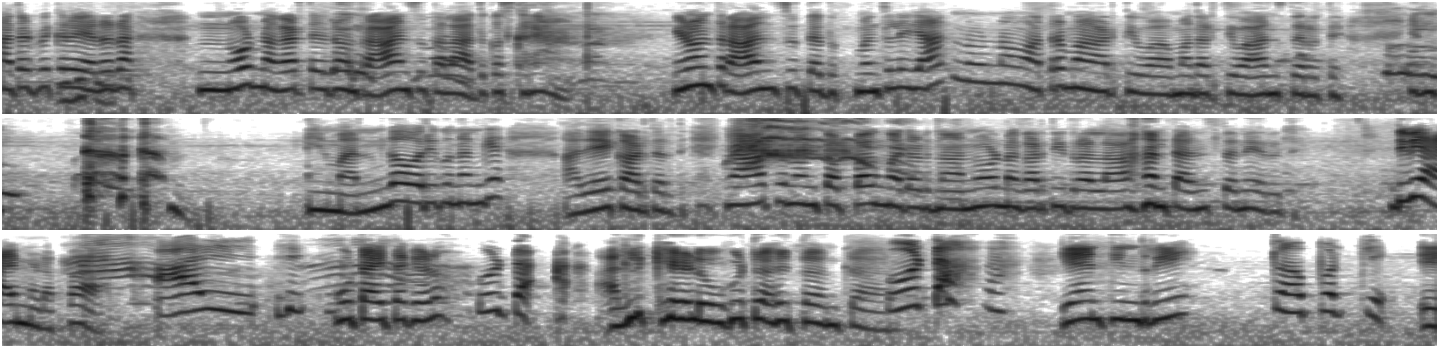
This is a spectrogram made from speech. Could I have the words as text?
ಮಾತಾಡ್ಬೇಕಾದ್ರೆ ಯಾರ ನೋಡಿ ನಗಾಡ್ತಾ ಇದ್ರೆ ಒಂಥರ ಅನ್ಸುತ್ತಲ್ಲ ಅದಕ್ಕೋಸ್ಕರ. ಏನೋ ಒಂಥರ ಅನ್ಸುತ್ತೆ ಅದು. ಮನಸ್ಸಲ್ಲಿ ಯಾಕೆ ನೋಡಿ ನಾವು ಆ ಥರ ಮಾಡ್ತೀವ ಮಾತಾಡ್ತೀವ ಅನಿಸ್ತಾ ಇರುತ್ತೆ. ಇನ್ನು ಮನ್ಗ ಮನ್ಗವರೆಗೂ ನನಗೆ ಅದೇ ಕಾಡ್ತಾ ಇರುತ್ತೆ. ಯಾಕೆ ನಾನು ತಪ್ಪಾಗಿ ಮಾತಾಡ್ದೆ ನಾನು ನೋಡಿ ನಗಾಡ್ತಿದ್ರಲ್ಲ ಅಂತ ಅನಿಸ್ತಾನೆ ಇರುತ್ತೆ. ದಿವಿ ಆಯ್ ಮಾಡಪ್ಪ. ಊಟ ಆಯ್ತಾ ಕೇಳು? ಊಟ. ಅಲ್ಲಿ ಕೇಳು ಊಟ ಆಯ್ತಾ ಅಂತ. ಊಟ. ಏನು ತಿಂದ್ರಿ? ಏ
